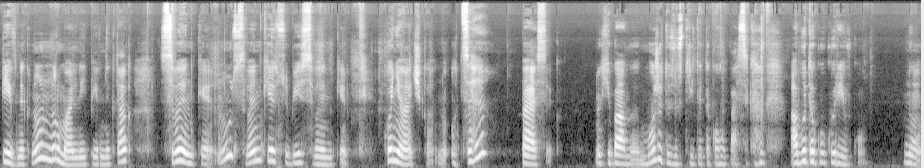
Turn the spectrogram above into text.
Півник, ну, нормальний півник, так? Свинки, ну, свинки собі свинки. Конячка, ну, оце песик. Ну, хіба ви можете зустріти такого песика? Або таку корівку? Ну,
